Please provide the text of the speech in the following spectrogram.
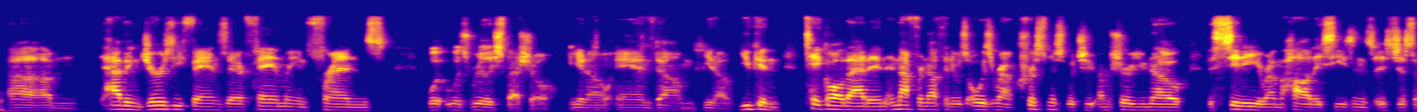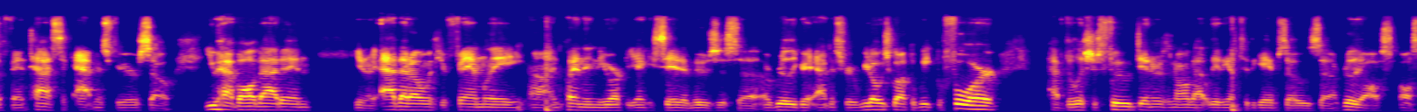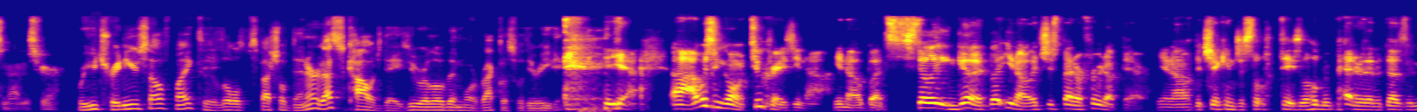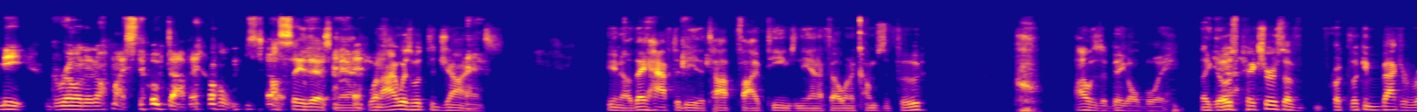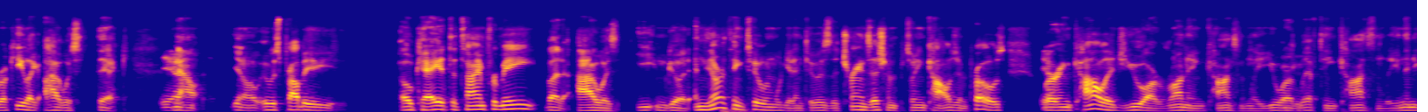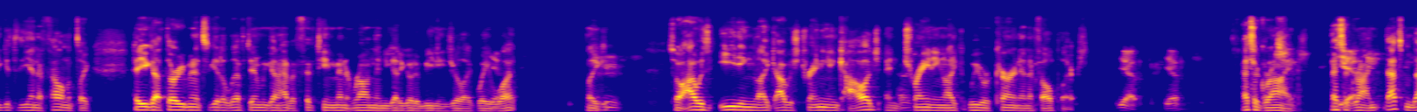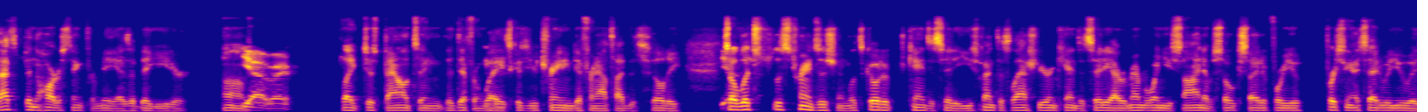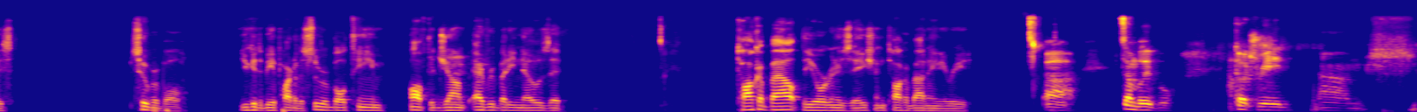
um, having Jersey fans there, family and friends w- was really special, you know. And um, you know, you can take all that in, and not for nothing, it was always around Christmas, which I'm sure you know. The city around the holiday seasons is just a fantastic atmosphere. So you have all that in. You know, add that on with your family uh, and playing in New York at Yankee Stadium. It was just a, a really great atmosphere. We'd always go out the week before, have delicious food, dinners, and all that leading up to the game. So it was a really awesome, awesome atmosphere. Were you treating yourself, Mike, to a little special dinner? That's college days. You were a little bit more reckless with your eating. yeah, uh, I wasn't going too crazy now, you know, but still eating good. But you know, it's just better fruit up there. You know, the chicken just tastes a little bit better than it does with me grilling it on my stovetop at home. So. I'll say this, man. When I was with the Giants, you know, they have to be the top five teams in the NFL when it comes to food. Whew, I was a big old boy. Like those pictures of looking back to rookie, like I was thick. yeah. Now, you know, it was probably okay at the time for me, but I was eating good. And the other thing too, and we'll get into is the transition between college and pros, where in college you are running constantly, you are Mhm. lifting constantly. And then you get to the NFL and it's like, hey, you got 30 minutes to get a lift in, we gotta have a 15 minute run, then you got to go to meetings. You're like, wait, Yeah. what? Like Mhm. so I was eating like I was training in college and Okay. training like we were current NFL players. Yep. Yep. That's a grind. That's yeah. a grind. That's that's been the hardest thing for me as a big eater. Um, yeah, right. Like just balancing the different ways because mm-hmm. you're training different outside the facility. Yeah. So let's let's transition. Let's go to Kansas City. You spent this last year in Kansas City. I remember when you signed. I was so excited for you. First thing I said with you is Super Bowl. You get to be a part of a Super Bowl team off the mm-hmm. jump. Everybody knows it. Talk about the organization. Talk about Andy Reid. Uh, it's unbelievable. Coach Reid, um,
